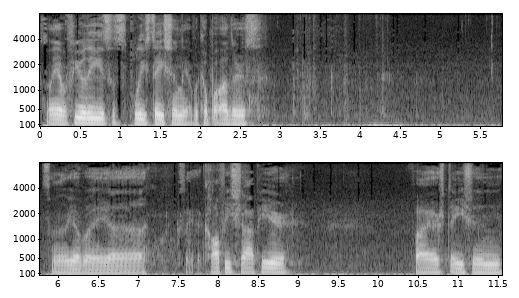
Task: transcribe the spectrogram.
So we have a few of these. This is police station. We have a couple others. So we have a, uh, like a coffee shop here, fire station,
